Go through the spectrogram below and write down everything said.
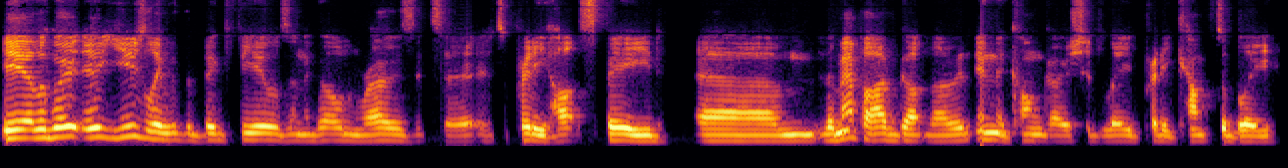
Yeah, look, usually with the big fields and the Golden Rose, it's a it's a pretty hot speed. Um, the map I've got though in the Congo should lead pretty comfortably.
